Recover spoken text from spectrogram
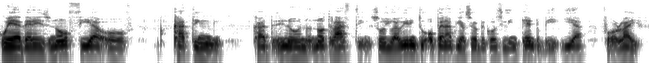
where there is no fear of cutting cut, you know, not lasting. So you are willing to open up yourself because you intend to be here for life.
